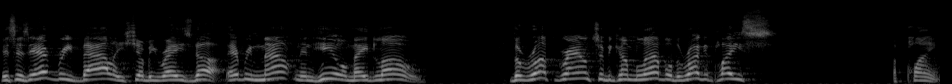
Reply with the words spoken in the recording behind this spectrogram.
It says, Every valley shall be raised up, every mountain and hill made low. The rough ground shall become level, the rugged place a plain.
